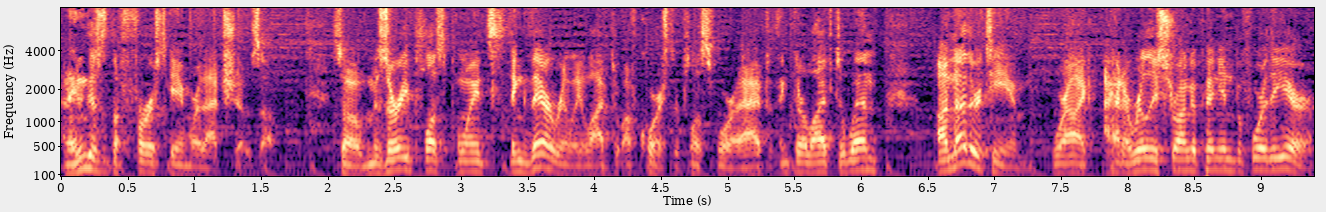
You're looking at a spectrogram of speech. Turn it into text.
And I think this is the first game where that shows up. So Missouri plus points. I think they're really live to. Of course, they're plus four. I have to think they're live to win. Another team where like I had a really strong opinion before the year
